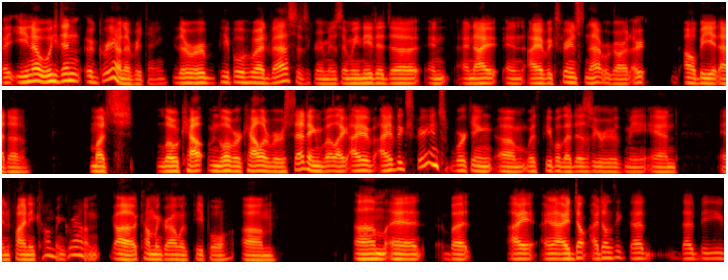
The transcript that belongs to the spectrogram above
uh, you know, we didn't agree on everything. There were people who had vast disagreements, and we needed to, and and I and I have experience in that regard, albeit at a much low cal- lower caliber setting, but like I have I have experience working um, with people that disagree with me and and finding common ground uh, common ground with people. Um, um, and but I and I don't I don't think that that'd be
